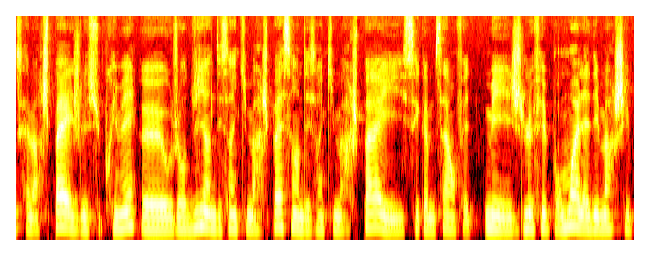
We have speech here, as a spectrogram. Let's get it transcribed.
ça marche pas et je le supprimais. Euh, aujourd'hui, un dessin qui marche pas, c'est un dessin qui marche pas et c'est comme ça en fait. Mais je le fais pour moi, la démarche est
